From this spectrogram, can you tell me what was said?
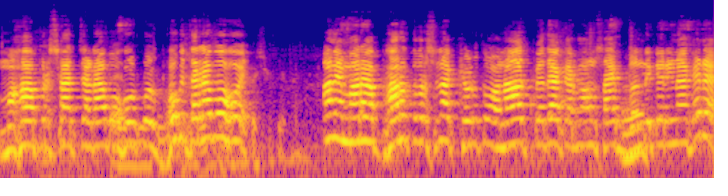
મહાપ્રસાદ ચડાવવો હોય કોઈ ભોગ ધરાવવો હોય અને મારા ભારત વર્ષના ખેડૂતો અનાજ પેદા કરવાનું સાહેબ બંધ કરી નાખે ને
